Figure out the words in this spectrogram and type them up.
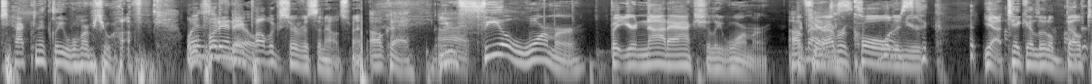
technically warm you up. we'll put in do? a public service announcement. Okay, all you right. feel warmer, but you're not actually warmer. If you're ever cold and you're, yeah, take a little belt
